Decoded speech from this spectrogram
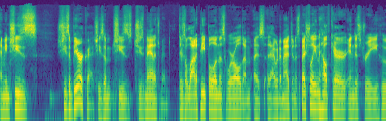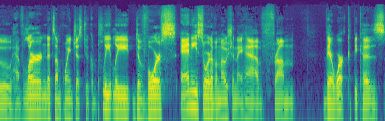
I mean, she's she's a bureaucrat. She's a she's she's management. There's a lot of people in this world. Um, I'm, I would imagine, especially in the healthcare industry, who have learned at some point just to completely divorce any sort of emotion they have from their work. Because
